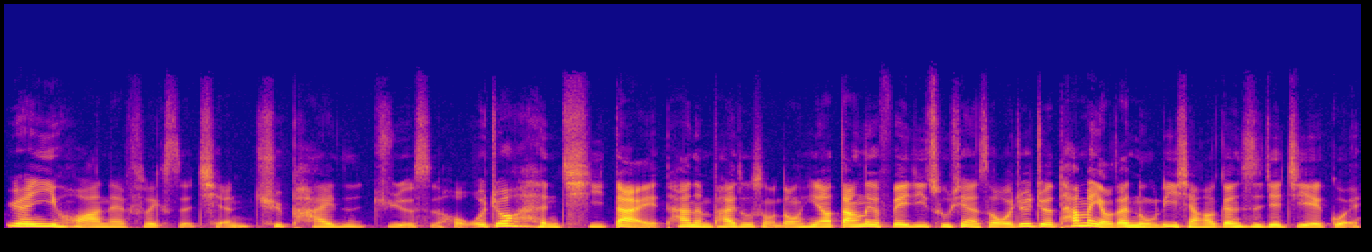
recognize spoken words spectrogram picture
愿意花 Netflix 的钱去拍日剧的时候，我就很期待他能拍出什么东西。然后当那个飞机出现的时候，我就觉得他们有在努力想要跟世界接轨。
